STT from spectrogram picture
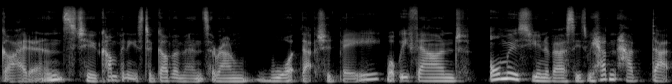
guidance to companies, to governments around what that should be. What we found almost universities, we hadn't had that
